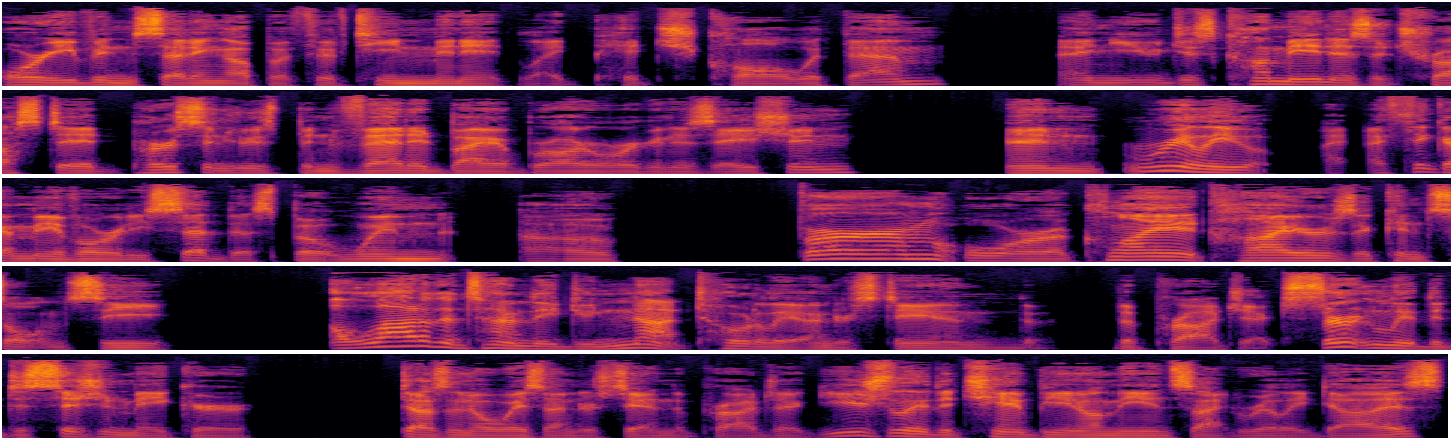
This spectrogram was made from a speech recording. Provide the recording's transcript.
or even setting up a 15 minute like pitch call with them and you just come in as a trusted person who's been vetted by a broader organization. And really, I- think I may have already said this, but when a firm or a client hires a consultancy, a lot of the time they do not totally understand the, the project. Certainly, the decision maker doesn't always understand the project. Usually, the champion on the inside really does,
